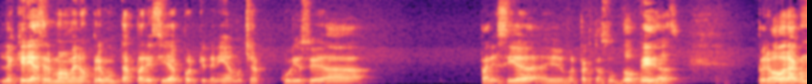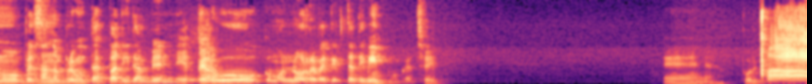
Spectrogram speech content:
les quería hacer más o menos preguntas parecidas porque tenía mucha curiosidad parecida eh, respecto a sus dos vidas. Pero ahora como pensando en preguntas para ti también, es peludo como no repetirte a ti mismo, ¿cachai? Porque, Ah,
